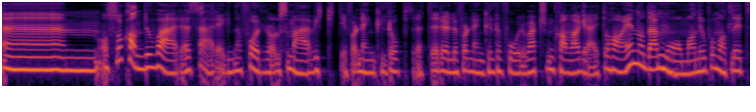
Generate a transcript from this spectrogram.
Um, og så kan det jo være særegne forhold som er viktige for den enkelte oppdretter eller for den enkelte fòrvert, som kan være greit å ha inn. Og der må man jo på en måte litt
